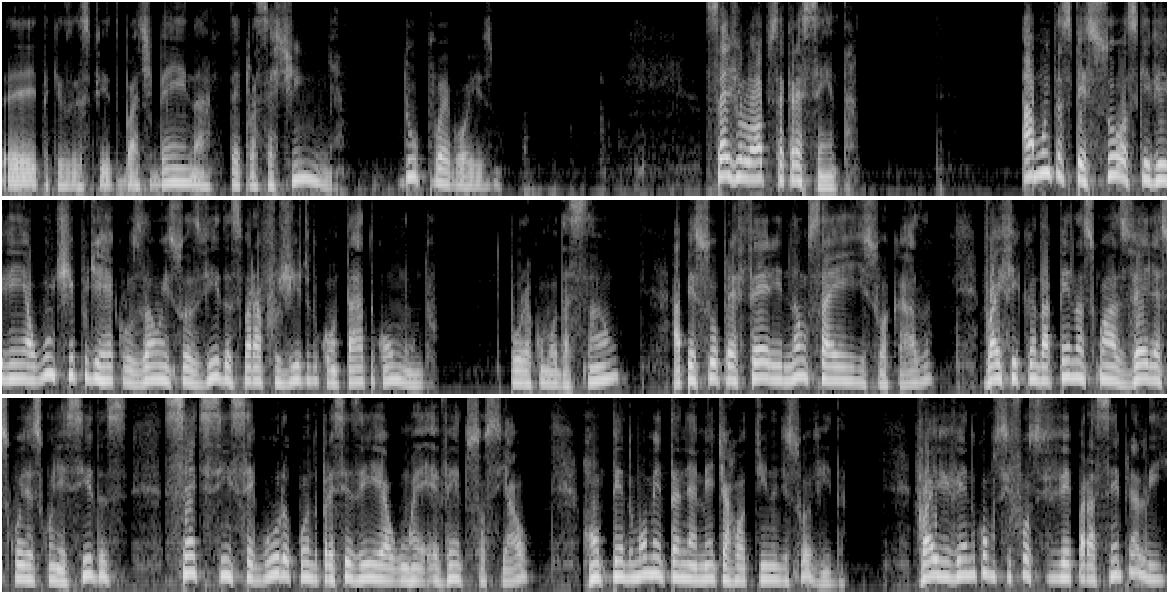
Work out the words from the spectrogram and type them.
Eita, que os espíritos bate bem na tecla certinha. Duplo egoísmo. Sérgio Lopes acrescenta: Há muitas pessoas que vivem algum tipo de reclusão em suas vidas para fugir do contato com o mundo. Por acomodação, a pessoa prefere não sair de sua casa, vai ficando apenas com as velhas coisas conhecidas, sente-se insegura quando precisa ir a algum evento social, rompendo momentaneamente a rotina de sua vida. Vai vivendo como se fosse viver para sempre ali.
